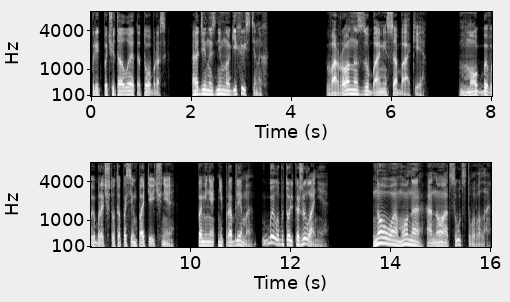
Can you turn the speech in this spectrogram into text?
предпочитал этот образ. Один из немногих истинных. Ворона с зубами собаки. Мог бы выбрать что-то посимпатичнее. Поменять не проблема, было бы только желание. Но у Амона оно отсутствовало,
